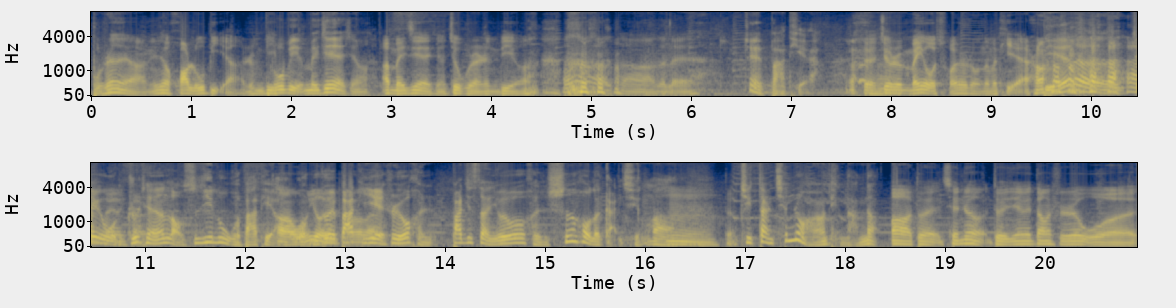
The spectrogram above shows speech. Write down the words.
不认啊？你就花卢比啊，人民币卢比、美金也行。啊，美金也行，就不认人民币嘛。啊，的嘞！这巴铁，对，就是没有传说中那么铁，是吧？别的这个我们 之前老司机录过巴铁啊我我们对巴铁也是有很巴基斯坦也有很深厚的感情啊。嗯，这但是签证好像挺难的。啊，对，签证，对，因为当时我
